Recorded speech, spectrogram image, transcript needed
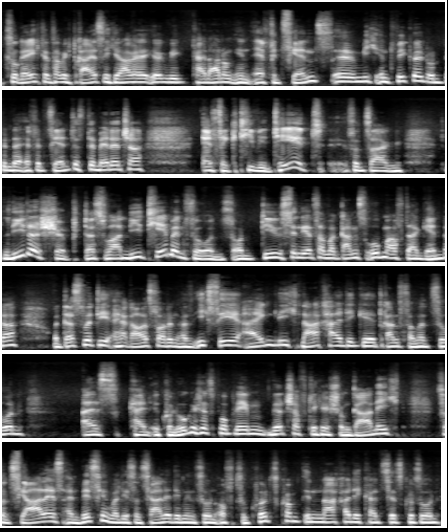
zu Recht, jetzt habe ich 30 Jahre irgendwie, keine Ahnung, in Effizienz äh, mich entwickelt und bin der effizienteste Manager. Effektivität, sozusagen Leadership, das waren nie Themen für uns. Und die sind jetzt aber ganz oben auf der Agenda. Und das wird die Herausforderung. Also ich sehe eigentlich nachhaltige Transformation als kein ökologisches Problem, wirtschaftliches schon gar nicht, soziales ein bisschen, weil die soziale Dimension oft zu kurz kommt in Nachhaltigkeitsdiskussionen,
